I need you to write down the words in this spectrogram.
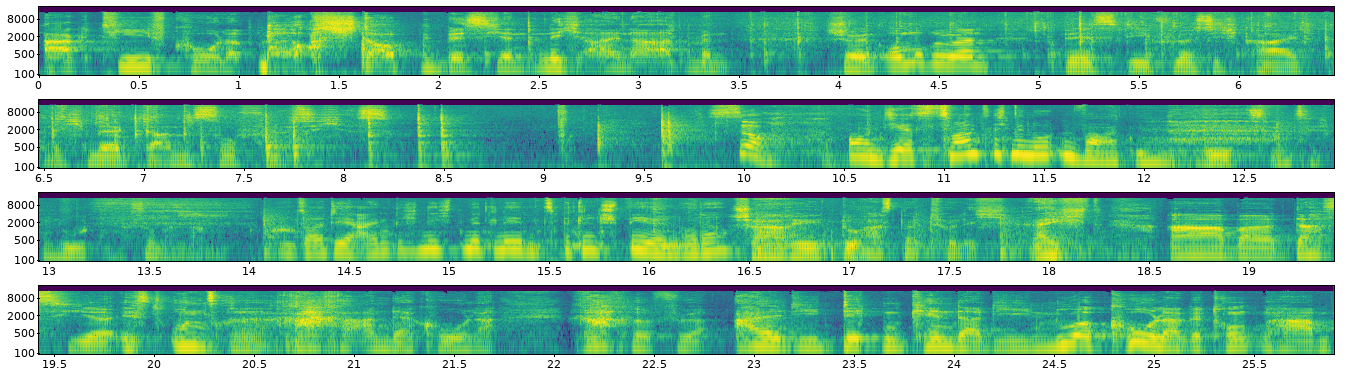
Aktivkohle. Boah, staubt ein bisschen, nicht einatmen. Schön umrühren, bis die Flüssigkeit nicht mehr ganz so flüssig ist. So, und jetzt 20 Minuten warten. Uh, 20 Minuten, das ist aber lang. Man sollte ja eigentlich nicht mit Lebensmitteln spielen, oder? Shari, du hast natürlich recht. Aber das hier ist unsere Rache an der Cola. Rache für all die dicken Kinder, die nur Cola getrunken haben.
